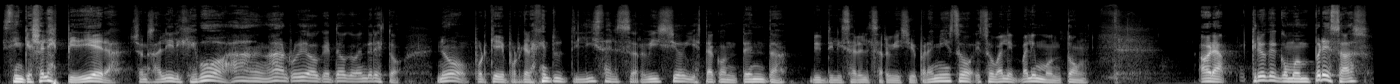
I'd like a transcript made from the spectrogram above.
Sin que yo les pidiera. Yo no salí y dije, vos, ah, ruido que tengo que vender esto. No, ¿por qué? Porque la gente utiliza el servicio y está contenta de utilizar el servicio. Y para mí eso, eso vale, vale un montón. Ahora, creo que como empresas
